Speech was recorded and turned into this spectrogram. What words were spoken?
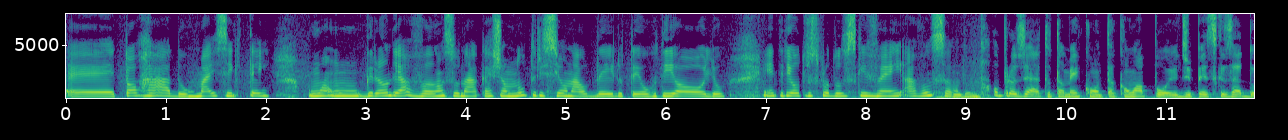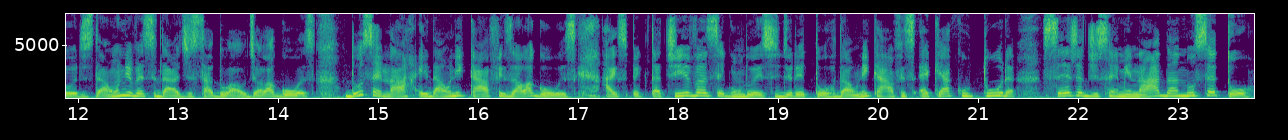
é, torrado, mas sim que tem um, um grande avanço na questão nutricional dele, o teor de óleo, entre outros produtos que vem avançando. O projeto também conta com o apoio de pesquisadores da Universidade Estadual de Alagoas, do Senar e da Unicafes Alagoas. A expectativa, segundo esse diretor da Unicafes, é que a cultura seja disseminada no setor.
